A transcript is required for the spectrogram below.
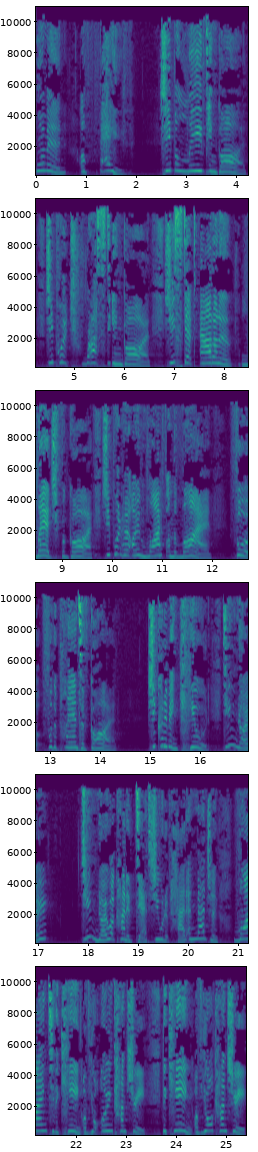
woman of faith. She believed in God. She put trust in God. She stepped out on a ledge for God. She put her own life on the line for, for the plans of God. She could have been killed. Do you know? Do you know what kind of death she would have had? Imagine lying to the king of your own country, the king of your country.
